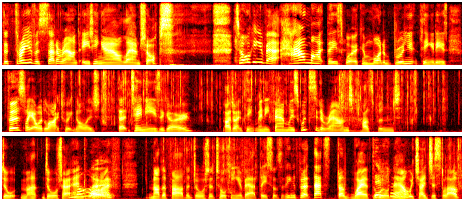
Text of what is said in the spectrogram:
the three of us sat around eating our lamb chops. talking about how might these work and what a brilliant thing it is. Firstly, I would like to acknowledge that 10 years ago, I don't think many families would sit around, husband, da- daughter, and No. wife, mother, father, daughter, talking about these sorts of things. But that's the way of the world now, which I just love.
